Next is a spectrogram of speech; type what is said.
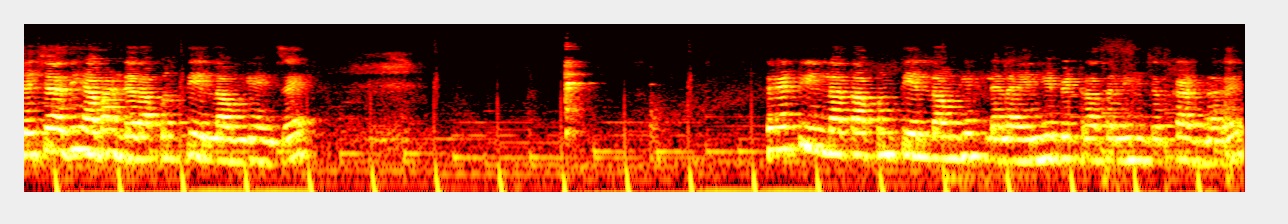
त्याच्या आधी ह्या भांड्याला आपण तेल लावून घ्यायचंय. ह्या टीनला आता आपण तेल लावून घेतलेलं आहे. हे बेटर आता मी ह्याच्यात काढणार आहे.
